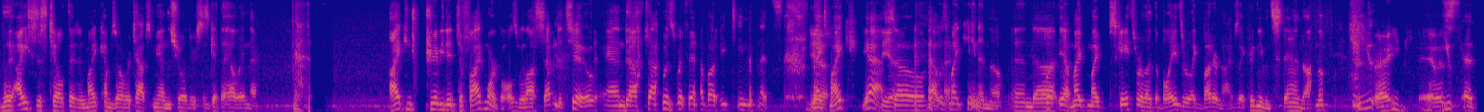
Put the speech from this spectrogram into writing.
the ice is tilted, and Mike comes over, taps me on the shoulder, says, "Get the hell in there." I contributed to five more goals. We lost seven to two, and uh, that was within about 18 minutes. Yeah. Thanks, Mike. Yeah, yeah, So that was Mike Keenan, though, and uh, but, yeah, my my skates were like the blades were like butter knives. I couldn't even stand on them. You, right? You, it was. You, it,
